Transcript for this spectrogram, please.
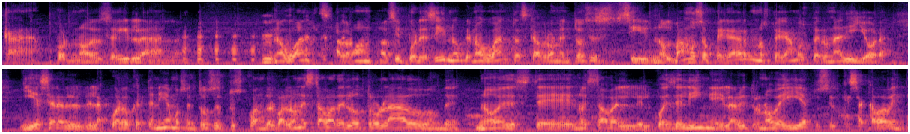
ca, por no seguir la, no aguantas, cabrón, así por decir, ¿no? Que no aguantas, cabrón. Entonces, si nos vamos a pegar, nos pegamos, pero nadie llora. Y ese era el, el acuerdo que teníamos. Entonces, pues cuando el balón estaba del otro lado, donde no, este, no estaba el, el juez de línea y el árbitro no veía, pues el que sacaba ventaja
